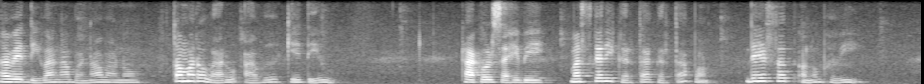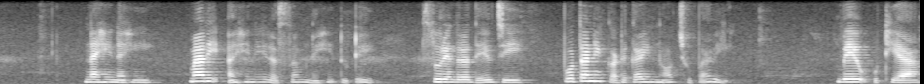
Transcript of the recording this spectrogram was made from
હવે દીવાના બનાવવાનો તમારો વારો આવે કે દેવ? ઠાકોર સાહેબે મસ્કરી કરતાં કરતાં પણ દહેશત અનુભવી. નહીં નહીં, મારી અહીંની રસમ નહીં તૂટે. સુરેન્દ્રદેવજી પોતાની કડકાઈ ન છુપાવી. બેવ ઉઠ્યા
